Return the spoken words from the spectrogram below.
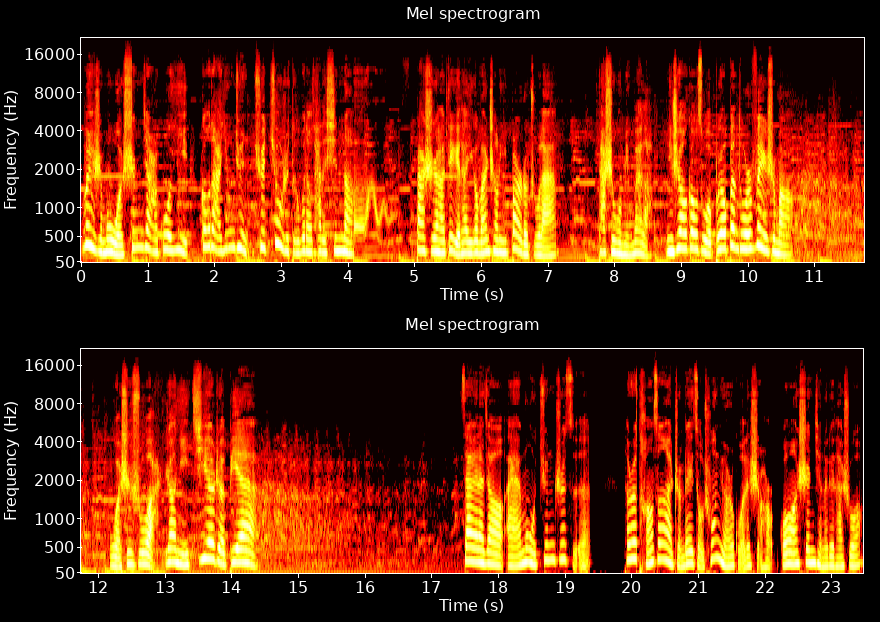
为什么我身价过亿、高大英俊，却就是得不到他的心呢？大师啊，递给他一个完成了一半的竹篮。大师，我明白了，你是要告诉我不要半途而废是吗？我是说啊，让你接着编。下面呢叫 M 君之子。他说：“唐僧啊，准备走出女儿国的时候，国王深情地对他说：‘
